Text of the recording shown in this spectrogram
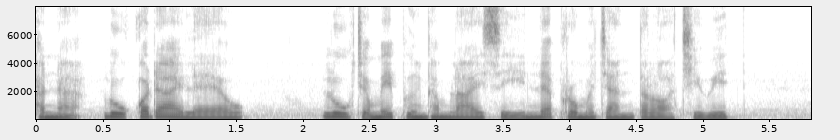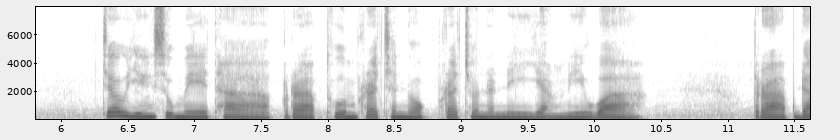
ขณะลูกก็ได้แล้ว ลูกจะไม่พึงทำลายศีลและพรหมจรรย์ตลอดชีวิต เจ้าหญิงสุเมธากราบทูลพระชนกพระชนนีอย่างนี้ว่า ตราบใด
